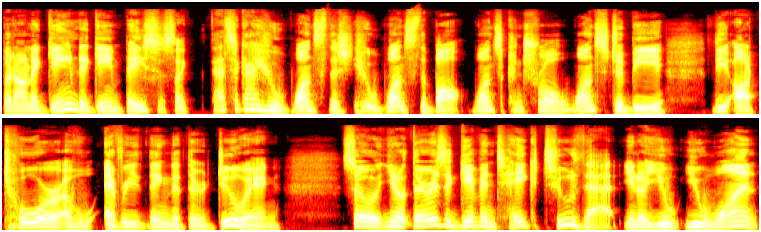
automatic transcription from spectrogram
but on a game to game basis like that's a guy who wants this who wants the ball wants control wants to be the auteur of everything that they're doing. So you know there is a give and take to that. You know you you want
